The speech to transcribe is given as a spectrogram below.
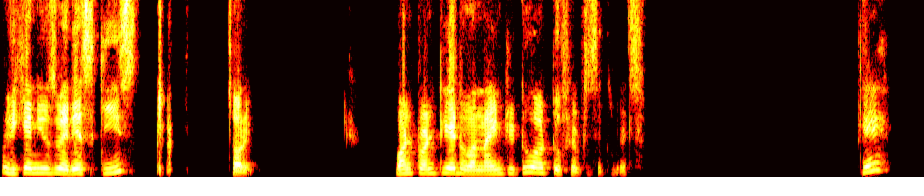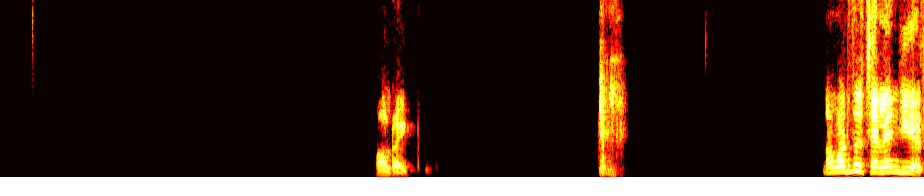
we can use various keys. Sorry. 128, 192 or 256 bits. Okay. All right. Now, what is the challenge here?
